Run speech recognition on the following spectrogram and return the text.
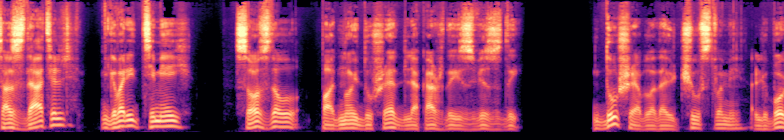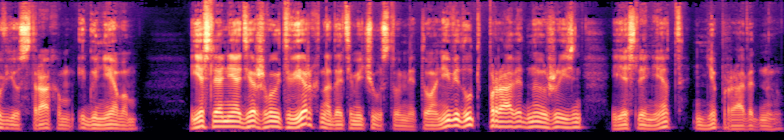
Создатель, говорит Тимей, создал по одной душе для каждой звезды. Души обладают чувствами, любовью, страхом и гневом. Если они одерживают верх над этими чувствами, то они ведут праведную жизнь, если нет — неправедную.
